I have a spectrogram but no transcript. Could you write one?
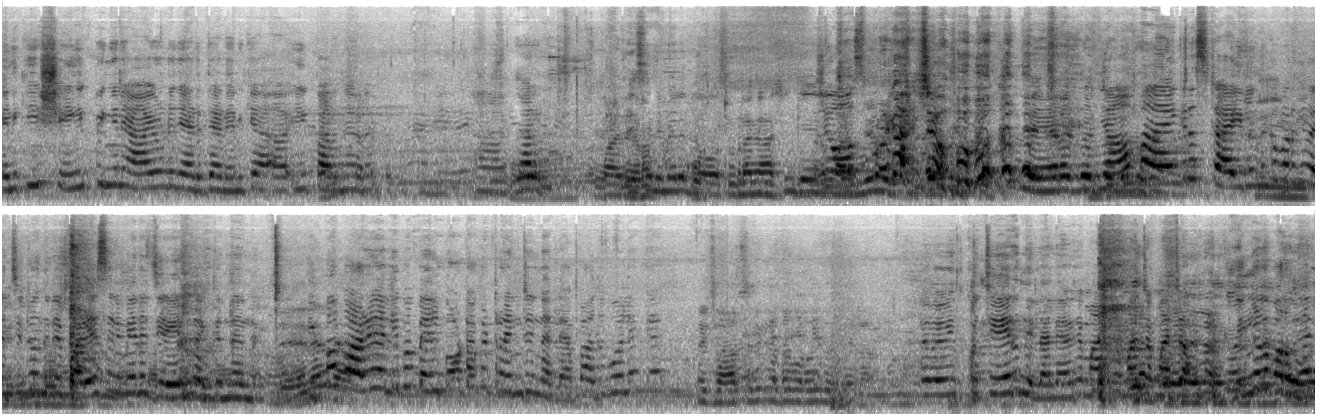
എനിക്ക് ഈ ഷേപ്പ് ഇങ്ങനെ ആയതുകൊണ്ട് ഞാൻ എടുത്തതാണ്. എനിക്ക് ഈ പറഞ്ഞത് പറഞ്ഞ- ജോസ് പ്രകാശോ ഞാൻ ഭയങ്കര സ്റ്റൈൽ എന്നൊക്കെ പറഞ്ഞ് വെച്ചിട്ടൊന്നുമില്ല. പഴയ സിനിമയിലെ ജയിൽ വെക്കുന്നതെന്ന് ഇപ്പൊ പഴയ അല്ല? ഇപ്പൊ ബെൽബോട്ടൊക്കെ ഉണ്ടല്ലേ അപ്പൊ അതുപോലെയൊക്കെ ചേരുന്നില്ല അല്ലേ? ഞാൻ മാറ്റാം മാറ്റാം മാറ്റാം. നിങ്ങൾ പറഞ്ഞാൽ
